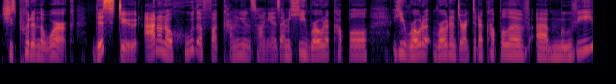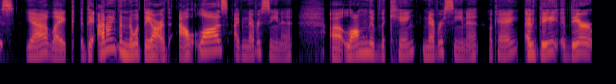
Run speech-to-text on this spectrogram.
She's put in the work. This dude, I don't know who the fuck Kang Yoon-sung is. I mean, he wrote a couple. He wrote wrote and directed a couple of uh, movies. Yeah, like they, I don't even know what they are. The Outlaws, I've never seen it. Uh, Long Live the King, never seen it. Okay, I mean they they're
